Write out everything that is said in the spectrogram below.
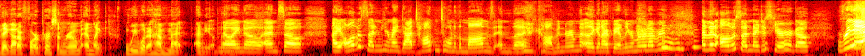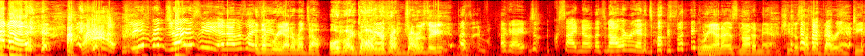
they got a four person room and like we wouldn't have met any of them. No, I know. And so I all of a sudden hear my dad talking to one of the moms in the common room, that, like in our family room or whatever. Oh and then all of a sudden I just hear her go, Rihanna! She's from Jersey! And I was like, And then "Wait, Rihanna runs out. Oh my god, you're from Jersey. that's, okay, just side note, that's not what Rihanna talks like. Rihanna is not a man. She just has a very deep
